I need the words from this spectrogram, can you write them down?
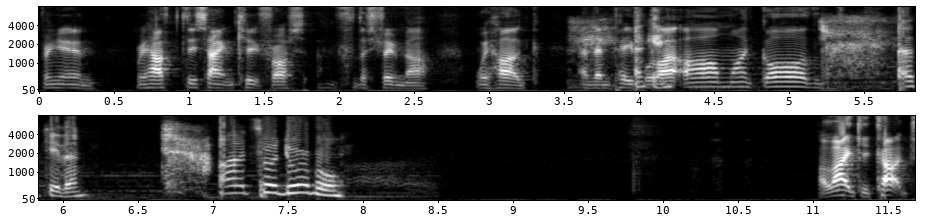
Bring it in. We have to do something cute for us for the stream now. We hug, and then people Okay. are like, "Oh my god." Okay then. Oh, it's so adorable. I like your cut,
